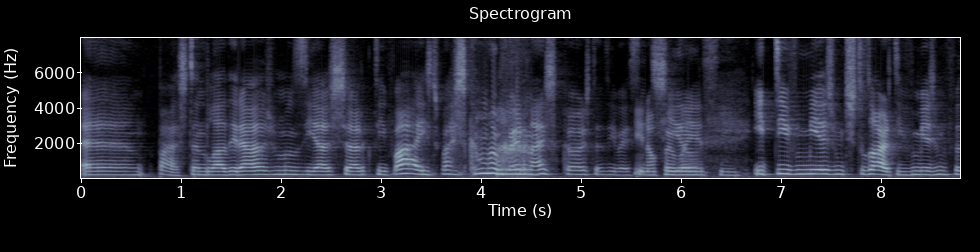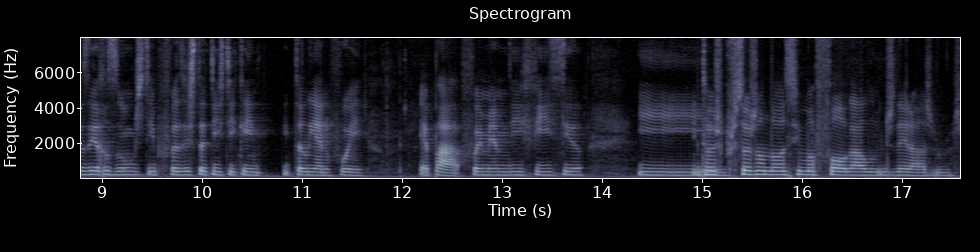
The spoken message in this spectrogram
uh, pá, estando lá de Erasmus e a achar que tipo, ah, isto vais com uma perna às costas e vai ser E não foi bem assim. E tive mesmo de estudar, tive mesmo de fazer resumos, tipo, fazer estatística em italiano foi, epá, foi mesmo difícil e... Então os professores não dão assim uma folga a alunos de Erasmus.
